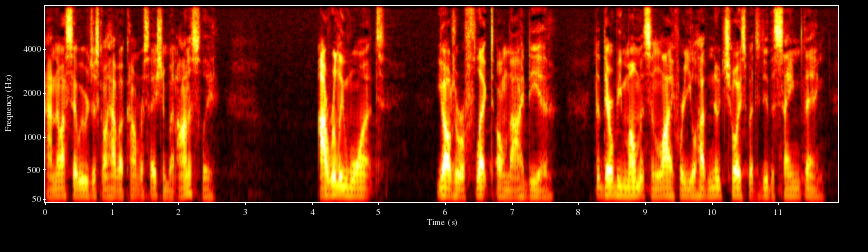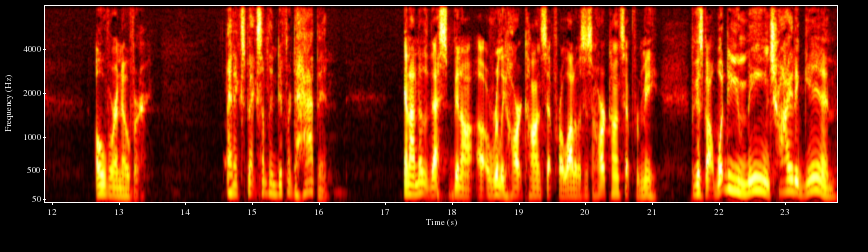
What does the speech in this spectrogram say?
I know I said we were just going to have a conversation, but honestly, I really want y'all to reflect on the idea that there will be moments in life where you'll have no choice but to do the same thing over and over and expect something different to happen. And I know that that's been a, a, really hard concept for a lot of us. It's a hard concept for me. Because, God, what do you mean? Try it again.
